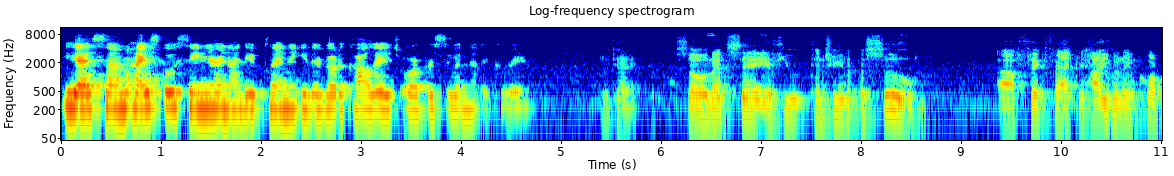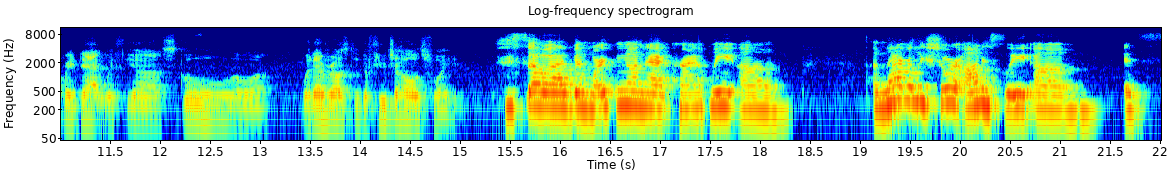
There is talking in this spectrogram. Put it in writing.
yes i'm a high school senior and i do plan to either go to college or pursue another career Okay. So let's say if you continue to pursue uh, Flick Factory, how are you going to incorporate that with your school or whatever else that the future holds for you? so I've been working on that currently. Um, I'm not really sure, honestly. Um, it's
